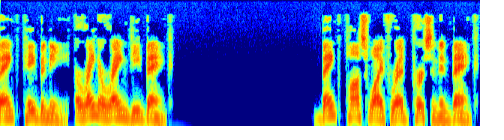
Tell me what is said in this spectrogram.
Bank pay bani, arang arang di bank. Bank wife red person in bank.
